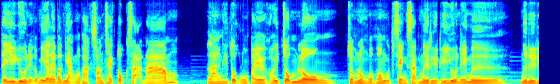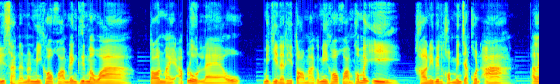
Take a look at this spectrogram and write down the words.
แต่อยู่ๆเนี่ยก็มีอะไรบางอย่างมาผลักซอนแช็กตกสระน้ำร่างที่ตกลงไปค่อยจมลง จมลงพร้อมๆกับเสียงสั่นมือถือที่อยู่ในมือ มือถือที่สั่นนั้นมันมีข้อความเด้งขึ้นมาว่า ตอนใหม่อัปโหลดแล้ว ไม่กี่นาทีต่อมาก็มีข้อความเข้ามาอีก คราวนี้เป็นคอมเมนต์จากคนอ่าน อะไร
